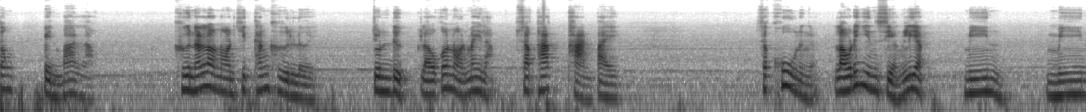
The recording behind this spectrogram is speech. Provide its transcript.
ต้องเป็นบ้านเรา คืนนั้นเรานอนคิดทั้งคืนเลย จนดึกเราก็นอนไม่หลับ สักพักผ่านไป สักคู่หนึ่งอะเราได้ยินเสียงเรียกมีน มีน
